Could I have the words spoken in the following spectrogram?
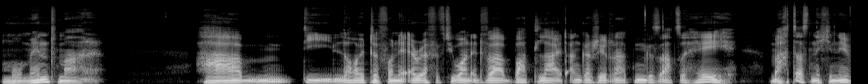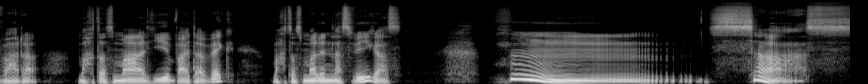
Moment mal, haben die Leute von der Area 51 etwa Bud Light engagiert und hatten gesagt so, hey, mach das nicht in Nevada. Mach das mal hier weiter weg. Mach das mal in Las Vegas. Hm, sass.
